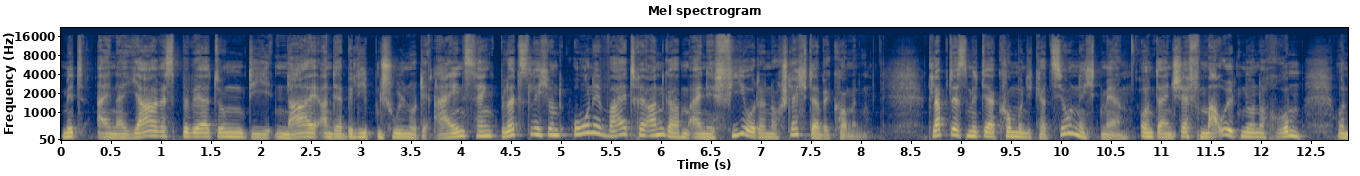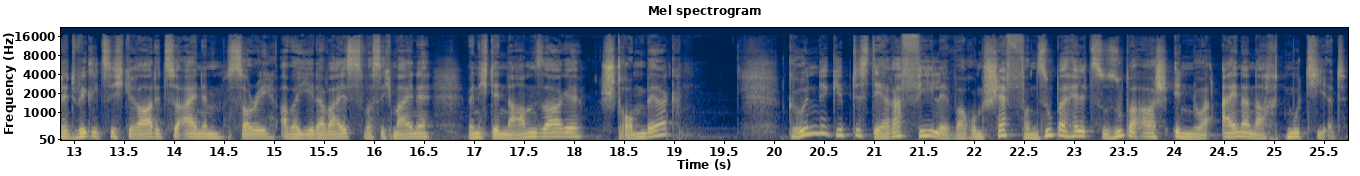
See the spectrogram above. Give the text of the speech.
mit einer Jahresbewertung, die nahe an der beliebten Schulnote 1 hängt, plötzlich und ohne weitere Angaben eine 4 oder noch schlechter bekommen? Klappt es mit der Kommunikation nicht mehr und dein Chef mault nur noch rum und entwickelt sich gerade zu einem, sorry, aber jeder weiß, was ich meine, wenn ich den Namen sage, Stromberg? Gründe gibt es derer viele, warum Chef von Superheld zu Superarsch in nur einer Nacht mutiert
